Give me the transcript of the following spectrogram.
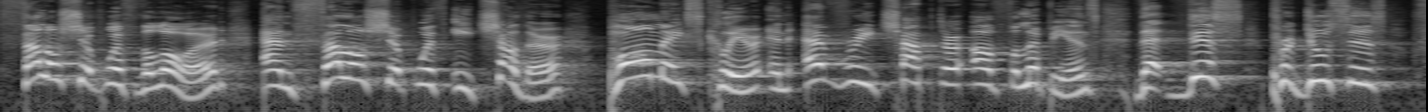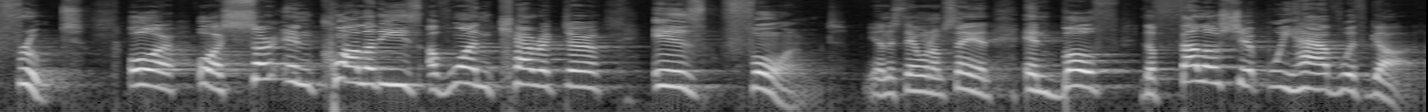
fellowship with the Lord and fellowship with each other, Paul makes clear in every chapter of Philippians that this produces fruit or, or certain qualities of one character is formed. You understand what I'm saying? In both the fellowship we have with God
